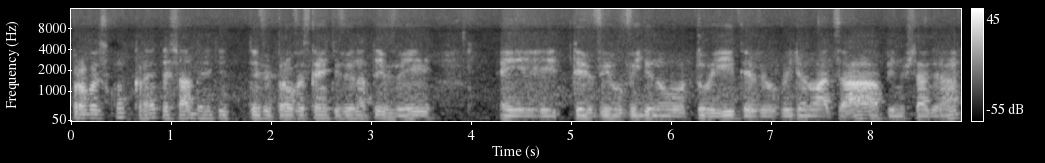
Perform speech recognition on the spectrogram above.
provas concretas, sabe? A gente teve provas que a gente viu na TV, teve o vídeo no Twitter, viu o vídeo no WhatsApp, no Instagram.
